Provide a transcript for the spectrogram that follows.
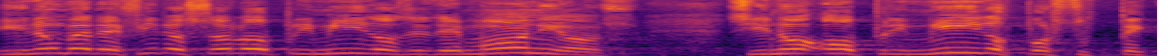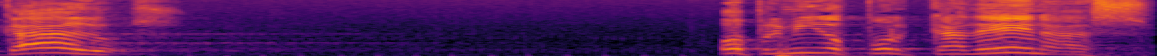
Y no me refiero solo oprimidos de demonios, sino oprimidos por sus pecados, oprimidos por cadenas,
